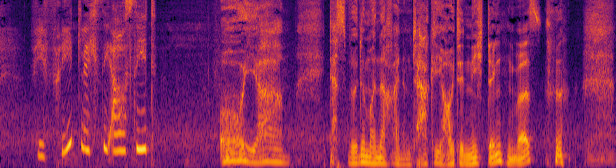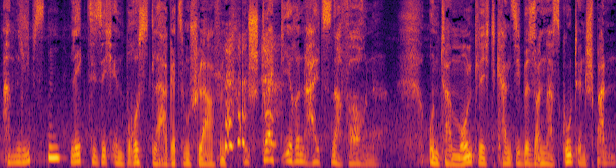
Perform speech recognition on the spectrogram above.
Wie friedlich sie aussieht. Oh ja, das würde man nach einem Tag wie heute nicht denken, was? Am liebsten legt sie sich in Brustlage zum Schlafen und streckt ihren Hals nach vorne. Unter Mondlicht kann sie besonders gut entspannen.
